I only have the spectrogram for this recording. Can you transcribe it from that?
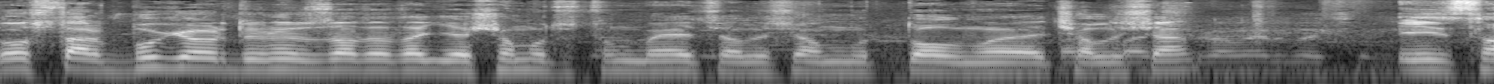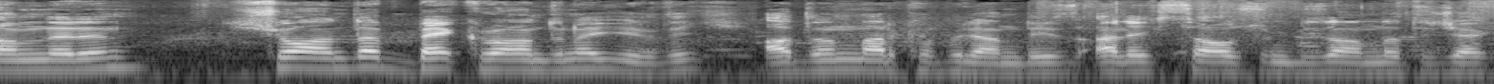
Dostlar bu gördüğünüz adada yaşamı tutunmaya çalışan, mutlu olmaya çalışan Şuraları da çek. insanların şu anda background'una girdik. Adanın arka plandayız. Alex sağ olsun bize anlatacak.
